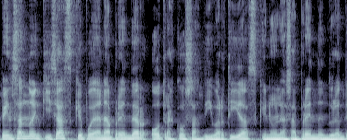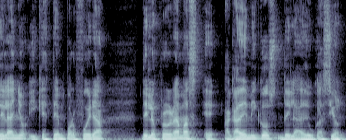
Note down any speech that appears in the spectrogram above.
pensando en quizás que puedan aprender otras cosas divertidas que no las aprenden durante el año y que estén por fuera de los programas eh, académicos de la educación.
